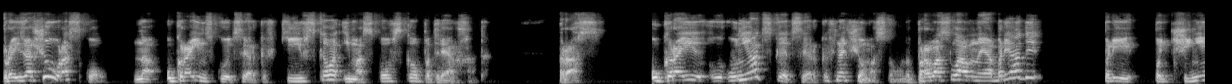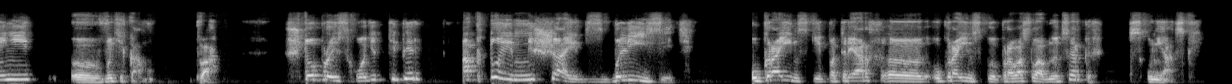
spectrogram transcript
Произошел раскол на украинскую церковь Киевского и Московского патриархата. Раз. Украи... Униатская церковь на чем основана? Православные обряды при подчинении э, Ватикану. Два. Что происходит теперь? А кто им мешает сблизить украинский патриарх, э, украинскую православную церковь с униатской?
